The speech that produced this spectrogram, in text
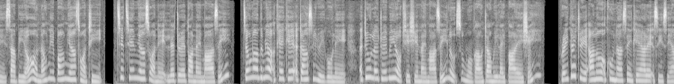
နေစပြီးတော့နောက်နှစ်ပေါင်းများစွာထိချစ်ချင်းများစွာနဲ့လက်တွဲသွားနိုင်ပါစေ။ကျုံလာသမျှအခက်အခဲအတားအဆီးတွေကိုလည်းအတူလက်တွဲပြီးတော့ဖြေရှင်းနိုင်ပါစေလို့ဆုမွန်ကောင်းတောင်းပေးလိုက်ပါတယ်ရှင်။ပရိသတ်တွေအားလုံးအခုနာဆင်ခဲ့ရတဲ့အစီအစဉ်က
